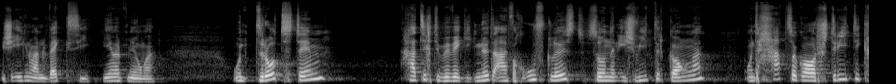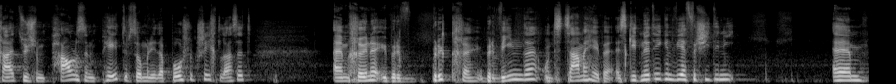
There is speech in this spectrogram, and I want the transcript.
ist irgendwann weg gewesen. Niemand mehr um. Und trotzdem hat sich die Bewegung nicht einfach aufgelöst, sondern ist weitergegangen und hat sogar Streitigkeiten zwischen Paulus und Peter, so wir in der Apostelgeschichte lesen, ähm, können überbrücken, überwinden und zusammenheben. Es gibt nicht irgendwie verschiedene ähm,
